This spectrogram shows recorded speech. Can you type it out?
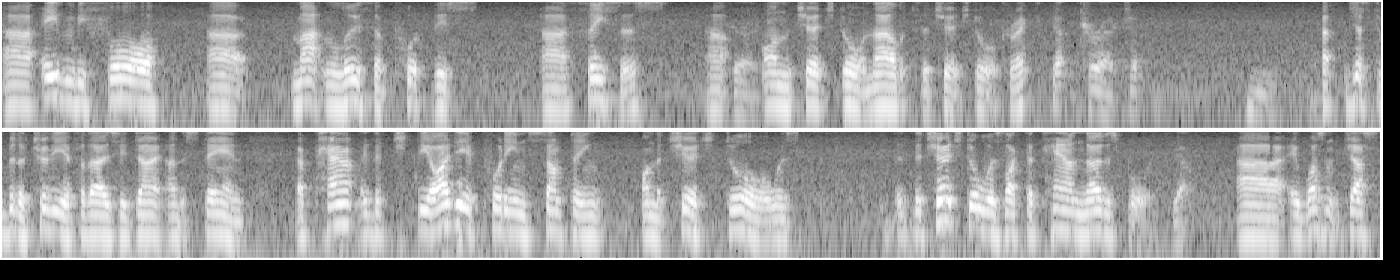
uh, even before uh, Martin Luther put this uh, thesis uh, on the church door, nailed it to the church door, correct? Yep, correct. Yep. Uh, just a bit of trivia for those who don't understand. Apparently, the, the idea of putting something on the church door was the, the church door was like the town notice board. Yeah. Uh, it wasn't just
